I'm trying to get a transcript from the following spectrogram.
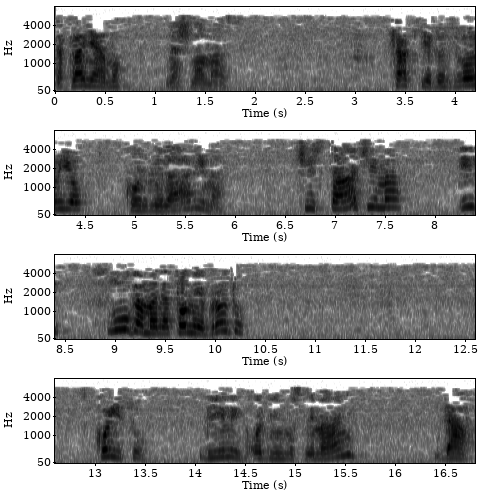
da klanjamo naš namaz. Čak je dozvolio kormilarima, čistačima i slugama na tome brodu, koji su bili od njih muslimani, da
